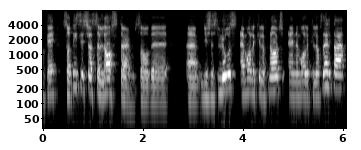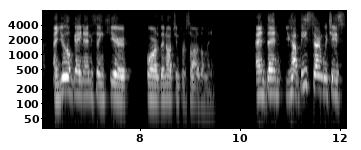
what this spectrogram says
okay? So this is just a lost term. So the um, you just lose a molecule of notch and a molecule of delta, and you don't gain anything here for the notch intracellular domain. And then you have this term, which is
